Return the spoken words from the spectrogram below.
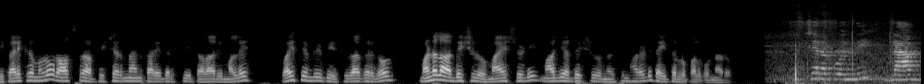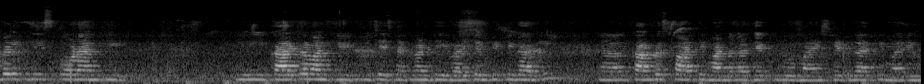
ఈ కార్యక్రమంలో రాష్ట్ర ఫిషర్మ్యాన్ కార్యదర్శి తలారి మల్లేష్ వైస్ ఎంపీపీ సుధాకర్ గౌడ్ మండల అధ్యక్షుడు మహేష్ రెడ్డి మాజీ అధ్యక్షుడు నరసింహారెడ్డి తదితరులు పాల్గొన్నారు. శిక్షణ పొంది బ్లాక్ బెల్ట్ తీసుకోవడానికి ఈ కార్యక్రమానికి చేసినటువంటి వైస్ ఎంపీపీ గారికి కాంగ్రెస్ పార్టీ మండల అధ్యక్షులు మహేష్ రెడ్డి గారికి మరియు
